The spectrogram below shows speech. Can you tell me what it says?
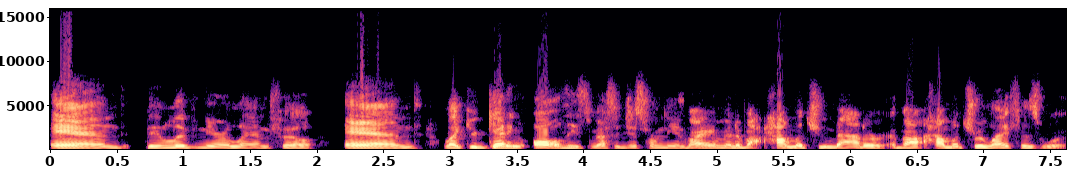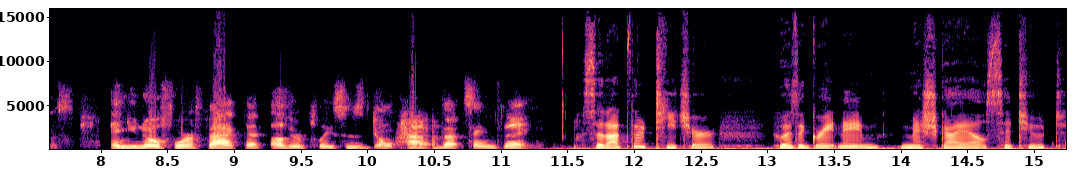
and they live near a landfill and like you're getting all these messages from the environment about how much you matter about how much your life is worth and you know for a fact that other places don't have that same thing So that's their teacher, who has a great name, Mishgael Setut,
